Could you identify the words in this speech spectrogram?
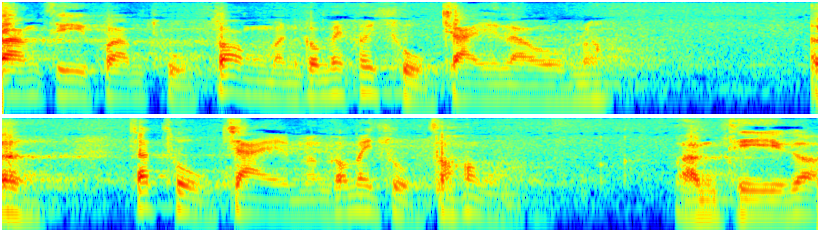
บางทีความถูกต้องมันก็ไม่ค่อยถูกใจเราเนาะเออ ถ้าถูกใจมันก็ไม่ถูกต้อง บางทีก็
